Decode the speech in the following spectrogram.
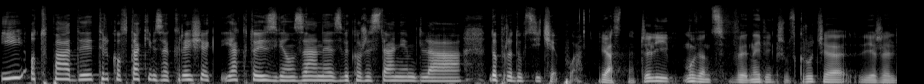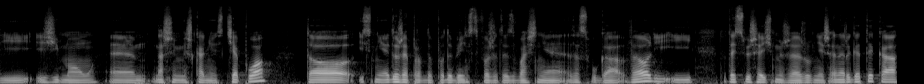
i odpady tylko w takim zakresie, jak to jest związane z wykorzystaniem dla, do produkcji ciepła. Jasne, czyli mówiąc w największym skrócie, jeżeli zimą w naszym mieszkaniu jest ciepło, to istnieje duże prawdopodobieństwo, że to jest właśnie zasługa Veoli i tutaj słyszeliśmy, że również energetyka,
